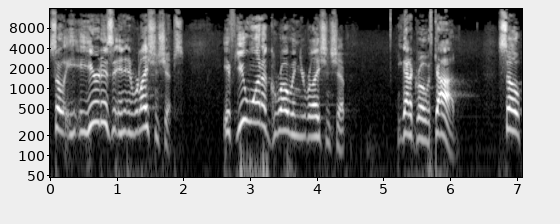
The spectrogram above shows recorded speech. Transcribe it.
So here it is in, in relationships. If you want to grow in your relationship, you got to grow with God. So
